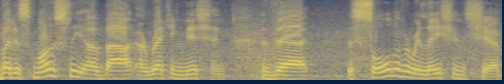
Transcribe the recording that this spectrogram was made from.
But it's mostly about a recognition that the soul of a relationship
